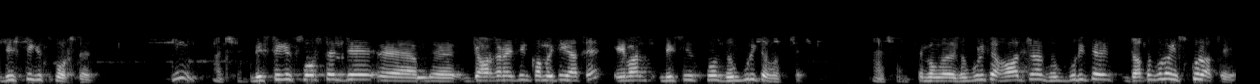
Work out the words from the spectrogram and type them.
ডিস্ট্রিক্ট স্পোর্টসের হুম। ডিস্ট্রিক্ট স্পোর্টসের যে যে অর্গানাইজিং কমিটি আছে এবার ডিস্ট্রিক্ট স্পোর্টস ধূপগুড়িতে হচ্ছে। আচ্ছা। এবং ধূপগুড়িতে হওয়ার জন্য ধূপগুড়িতে যতগুলো স্কুল আছে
